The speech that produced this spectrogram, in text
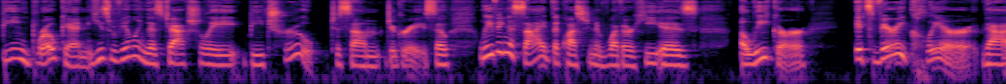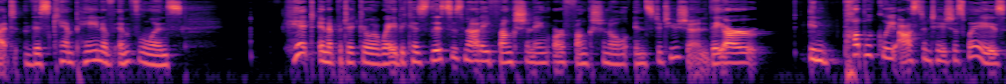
being broken. He's revealing this to actually be true to some degree. So, leaving aside the question of whether he is a leaker, it's very clear that this campaign of influence hit in a particular way because this is not a functioning or functional institution. They are, in publicly ostentatious ways,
